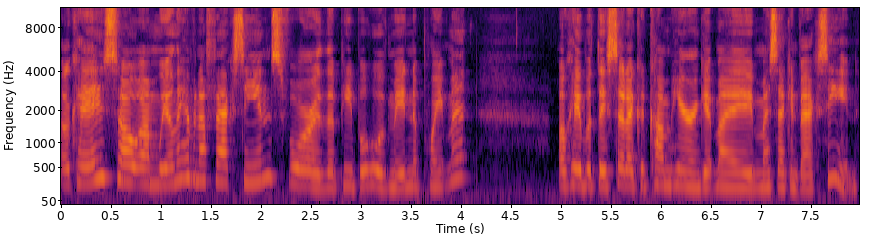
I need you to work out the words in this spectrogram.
Okay, so um, we only have enough vaccines for the people who have made an appointment. Okay, but they said I could come here and get my my second vaccine.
